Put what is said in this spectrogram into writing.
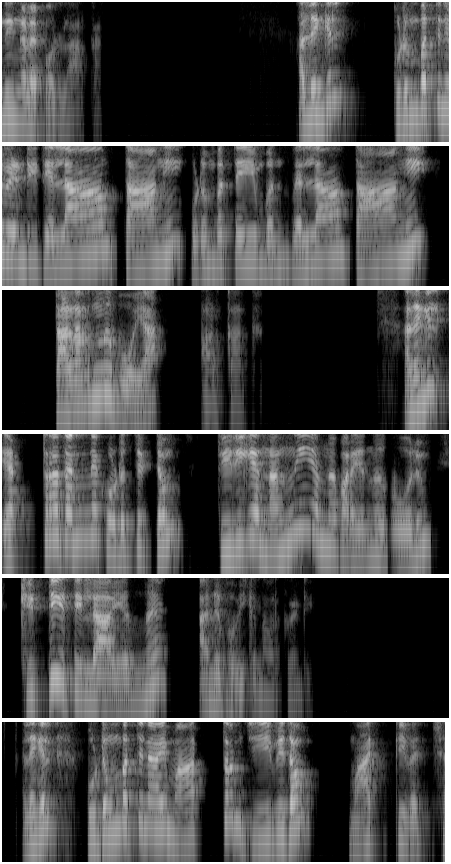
നിങ്ങളെ പോലുള്ള ആൾക്കാർ. അല്ലെങ്കിൽ കുടുംബത്തിന് വേണ്ടിയിട്ട് എല്ലാം താങ്ങി കുടുംബത്തെയും എല്ലാം താങ്ങി തളർന്നു പോയ ആൾക്കാർക്ക്. അല്ലെങ്കിൽ എത്ര തന്നെ കൊടുത്തിട്ടും തിരികെ നന്ദി എന്ന് പറയുന്നത് പോലും കിട്ടിയിട്ടില്ല എന്ന് അനുഭവിക്കുന്നവർക്ക് വേണ്ടി. അല്ലെങ്കിൽ കുടുംബത്തിനായി മാത്രം ജീവിതം മാറ്റിവെച്ച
